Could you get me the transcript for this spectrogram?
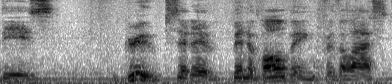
these groups that have been evolving for the last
